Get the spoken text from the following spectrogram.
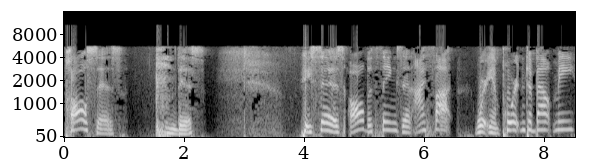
Paul says this. He says, All the things that I thought were important about me,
